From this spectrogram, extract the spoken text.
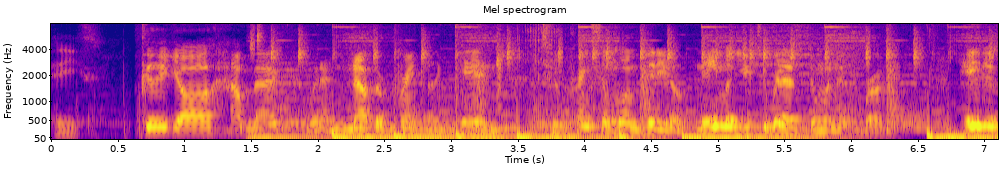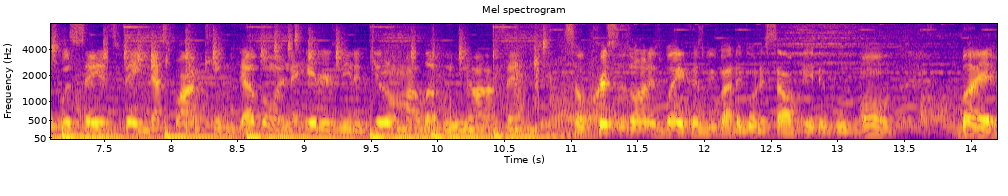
Peace. Good y'all, I'm back with another prank again. Two pranks in one video. Name a YouTuber that's doing this, bro. Haters would say it's fake. That's why I'm King Devo and the haters need to get on my level, you know what I'm saying? So Chris is on his way because we about to go to Southgate to go ball. But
